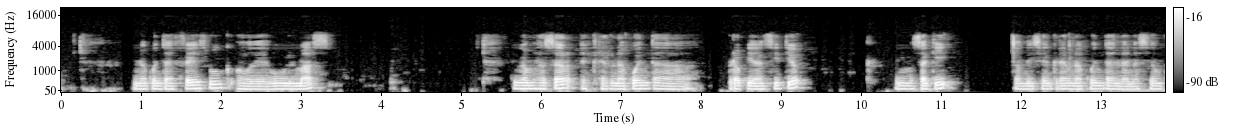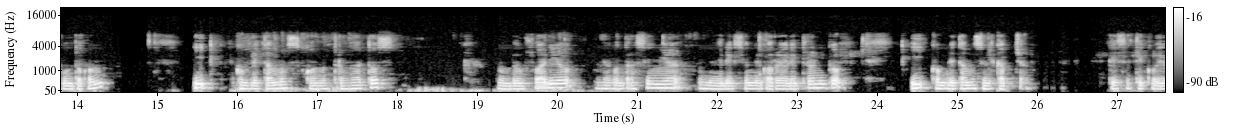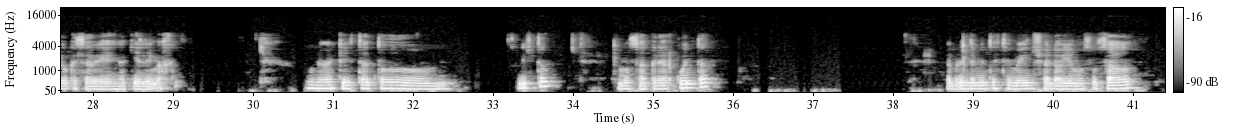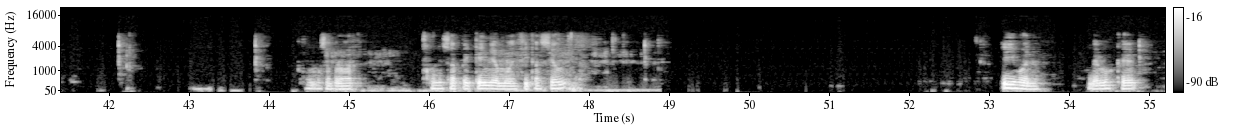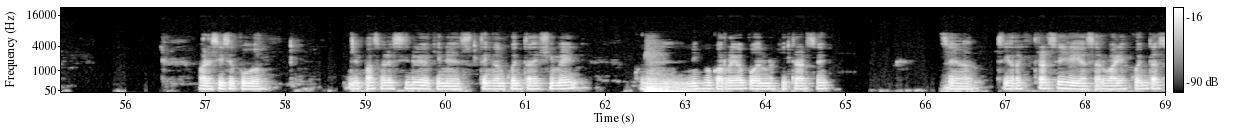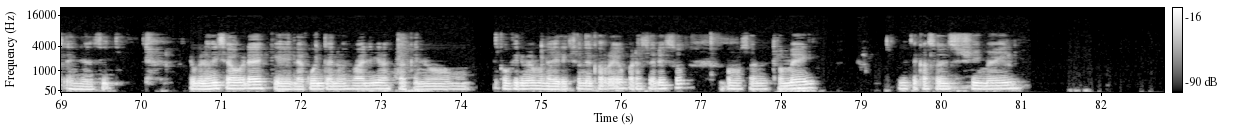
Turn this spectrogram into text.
una cuenta de Facebook o de Google Más lo que vamos a hacer es crear una cuenta propia del sitio. Venimos aquí donde dice crear una cuenta en lanación.com y completamos con nuestros datos nombre de usuario, una contraseña, una dirección de correo electrónico y completamos el captcha que es este código que se ve aquí en la imagen. Una vez que está todo listo vamos a crear cuenta. Aparentemente este mail ya lo habíamos usado vamos a probar con esa pequeña modificación. Y bueno vemos que ahora sí se pudo. De paso les sirve a quienes tengan cuenta de gmail. Con el mismo correo pueden registrarse. O sea, sí, registrarse y hacer varias cuentas en el sitio. Lo que nos dice ahora es que la cuenta no es válida hasta que no confirmemos la dirección de correo para hacer eso. Vamos a nuestro mail en este caso es gmail.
